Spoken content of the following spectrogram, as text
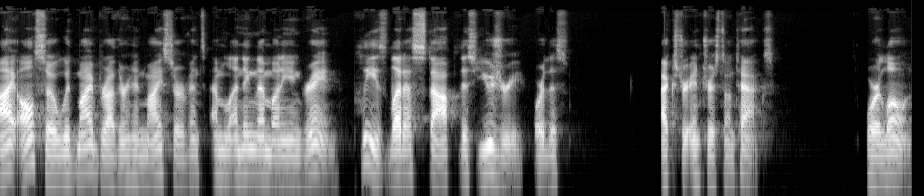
I also, with my brethren and my servants, am lending them money and grain. Please let us stop this usury or this extra interest on tax or loan.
